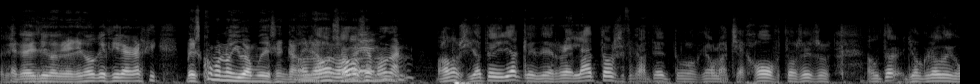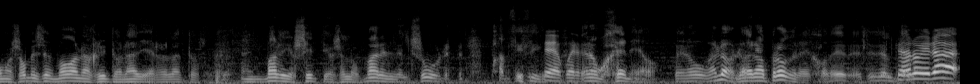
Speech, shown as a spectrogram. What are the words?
Entonces digo, le tengo que decir a García, ¿ves cómo no iba muy desencaminado? No, no, no. Somerset Maugham. Vamos, yo te diría que de relatos, fíjate, todo lo que habla Chekhov, todos esos autores, yo creo que como Somerset Maugham no ha escrito nadie relatos en varios sitios, en los mares del sur, Pacífico. Estoy de acuerdo. Era un genio, pero bueno, no era progre, joder, ese es el Claro, tema. era.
